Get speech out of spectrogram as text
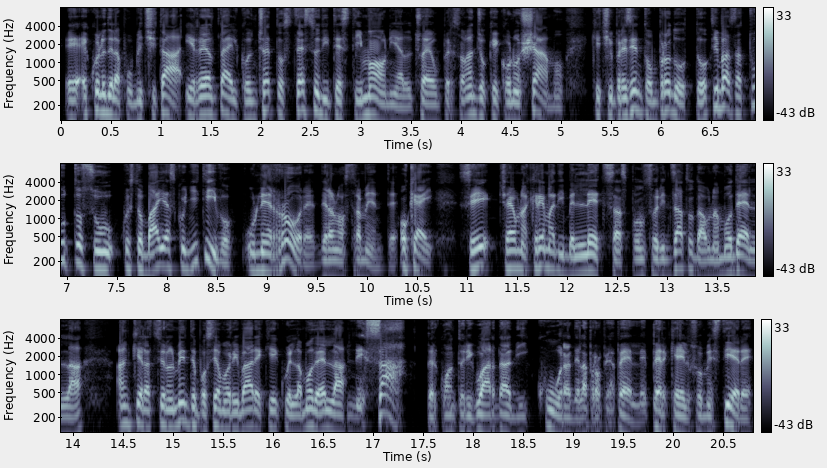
eh, è quello della pubblicità. In realtà il concetto stesso di testimonial, cioè un personaggio che conosciamo, che ci presenta un prodotto, si basa tutto su questo bias cognitivo, un errore della nostra mente. Ok, se c'è una crema di bellezza sponsorizzato da una modella, anche razionalmente possiamo arrivare che quella modella ne sa per quanto riguarda di cura della propria pelle, perché è il suo mestiere.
